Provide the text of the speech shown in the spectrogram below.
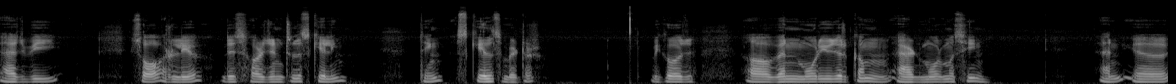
as we saw earlier this horizontal scaling thing scales better because uh, when more user come add more machine and uh,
